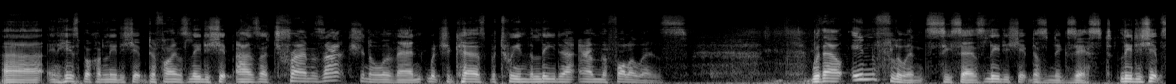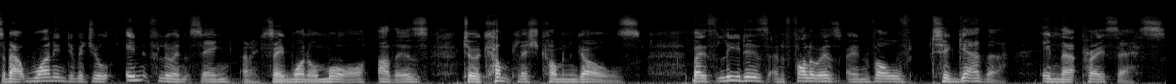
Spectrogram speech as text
Uh, in his book on leadership, defines leadership as a transactional event which occurs between the leader and the followers. Without influence, he says, leadership doesn't exist. Leadership's about one individual influencing, and I say one or more others, to accomplish common goals. Both leaders and followers are involved together in that process.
